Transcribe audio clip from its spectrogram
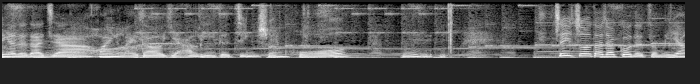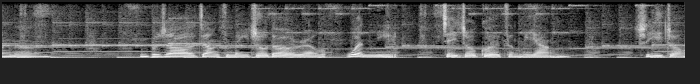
亲爱的大家，欢迎来到雅里的静生活。嗯，这一周大家过得怎么样呢？不知道这样子每一周都有人问你这一周过得怎么样，是一种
